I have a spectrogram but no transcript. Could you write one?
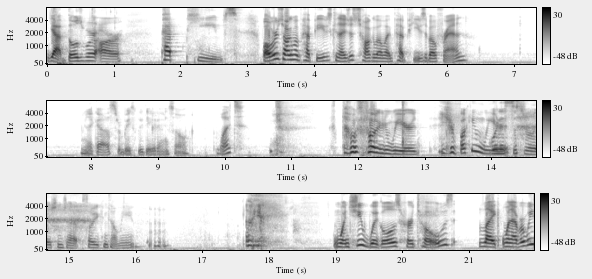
yeah, those were our pet peeves. While we're talking about pet peeves, can I just talk about my pet peeves about Fran? I guess we're basically dating, so What? that was fucking weird. You're fucking we're weird. in a sister relationship, so you can tell me. Okay. when she wiggles her toes, like whenever we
